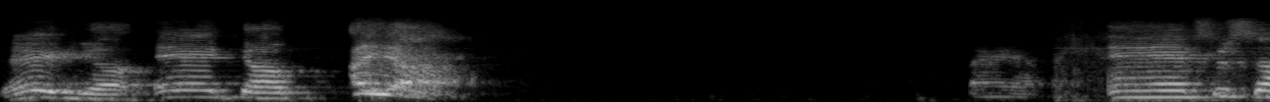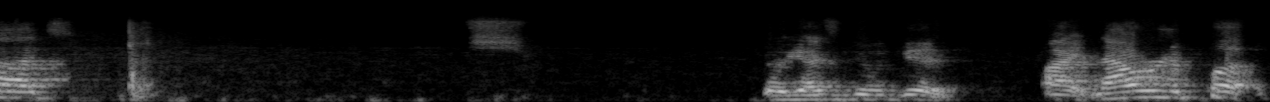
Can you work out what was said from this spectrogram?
There you go. And go. Aya! Bam. Sides. So you guys are doing good. All right, now we're gonna put a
